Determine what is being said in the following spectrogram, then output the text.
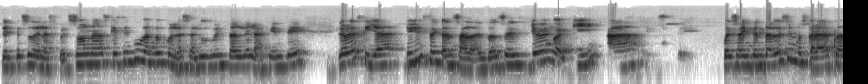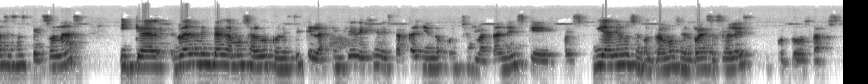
del peso de las personas, que estén jugando con la salud mental de la gente la verdad es que ya, yo ya estoy cansada, entonces yo vengo aquí a, este, pues a intentar desenmascarar a todas esas personas y que realmente hagamos algo con esto y que la gente deje de estar cayendo con charlatanes que pues diario nos encontramos en redes sociales por todos lados.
